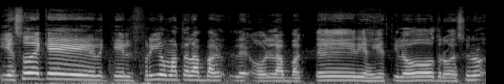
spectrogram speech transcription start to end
Y eso de que, que el frío mata las, las bacterias y esto y lo otro, ¿eso no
